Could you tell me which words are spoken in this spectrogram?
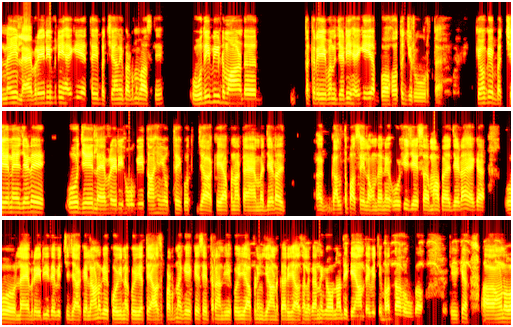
ਨਹੀਂ ਲਾਇਬ੍ਰੇਰੀ ਵੀ ਨਹੀਂ ਹੈਗੀ ਇੱਥੇ ਬੱਚਿਆਂ ਦੇ ਪੜ੍ਹਨ ਵਾਸਤੇ। ਉਹਦੀ ਵੀ ਡਿਮਾਂਡ ਤਕਰੀਬਨ ਜਿਹੜੀ ਹੈਗੀ ਆ ਬਹੁਤ ਜ਼ਰੂਰਤ ਹੈ। ਕਿਉਂਕਿ ਬੱਚੇ ਨੇ ਜਿਹੜੇ ਉਹ ਜੇ ਲਾਇਬ੍ਰੇਰੀ ਹੋਊਗੀ ਤਾਂ ਹੀ ਉੱਥੇ ਕੁ ਜਾ ਕੇ ਆਪਣਾ ਟਾਈਮ ਜਿਹੜਾ ਅ, ਗਲਤ ਪਾਸੇ ਲਾਉਂਦੇ ਨੇ ਉਹੀ ਜੇ ਸਮਾਂ ਪੈ ਜਿਹੜਾ ਹੈਗਾ ਉਹ ਲਾਇਬ੍ਰੇਰੀ ਦੇ ਵਿੱਚ ਜਾ ਕੇ ਲਾਉਣਗੇ ਕੋਈ ਨਾ ਕੋਈ ਇਤਿਹਾਸ ਪੜ੍ਹਨਗੇ ਕਿਸੇ ਤਰ੍ਹਾਂ ਦੀ ਕੋਈ ਆਪਣੀ ਜਾਣਕਾਰੀ ਹਾਸਲ ਕਰਨਗੇ ਉਹਨਾਂ ਦੇ ਗਿਆਨ ਦੇ ਵਿੱਚ ਵਾਧਾ ਹੋਊਗਾ ਠੀਕ ਹੈ। ਆਉਣ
